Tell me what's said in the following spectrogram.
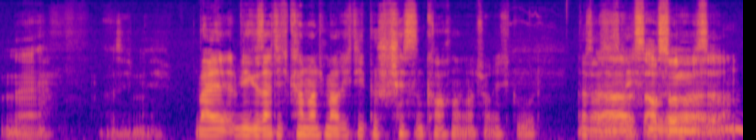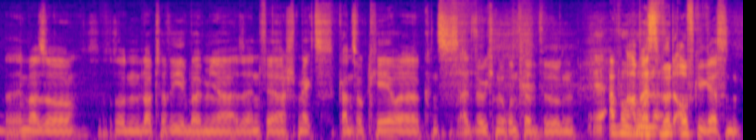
Nee, weiß ich nicht. Weil, wie gesagt, ich kann manchmal richtig beschissen kochen und manchmal richtig gut. Also das ja, nicht ist auch so ein, ist immer so, so eine Lotterie bei mir. Also entweder schmeckt es ganz okay oder du kannst es halt wirklich nur runterwürgen. Apropos, Aber es wird aufgegessen.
